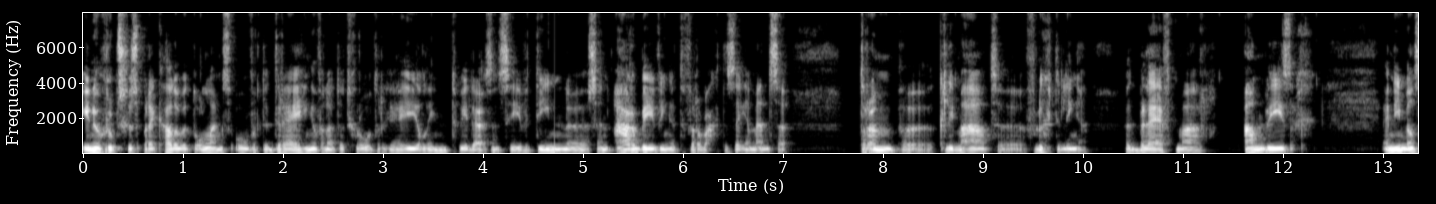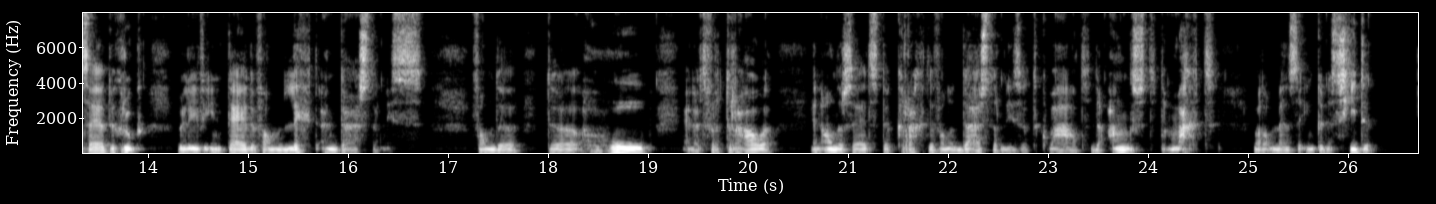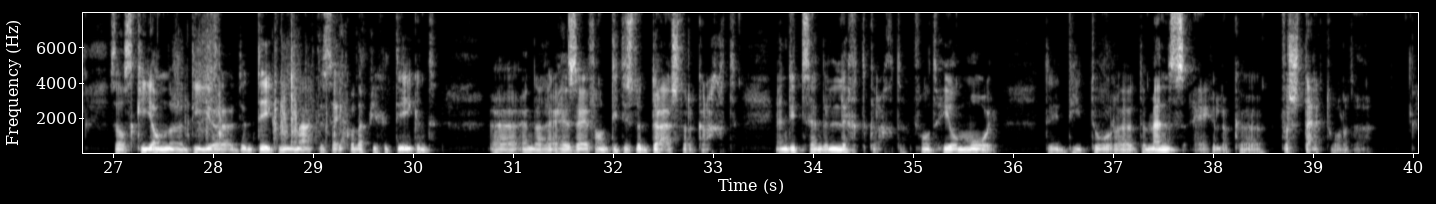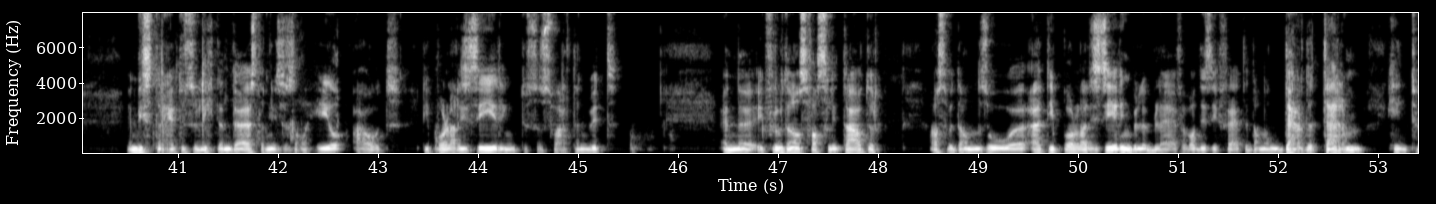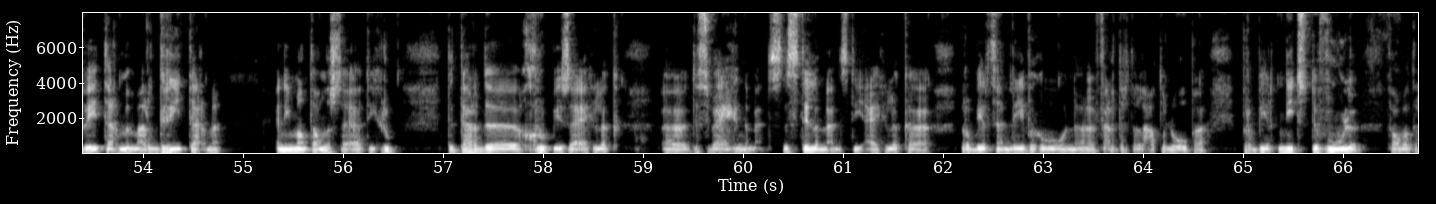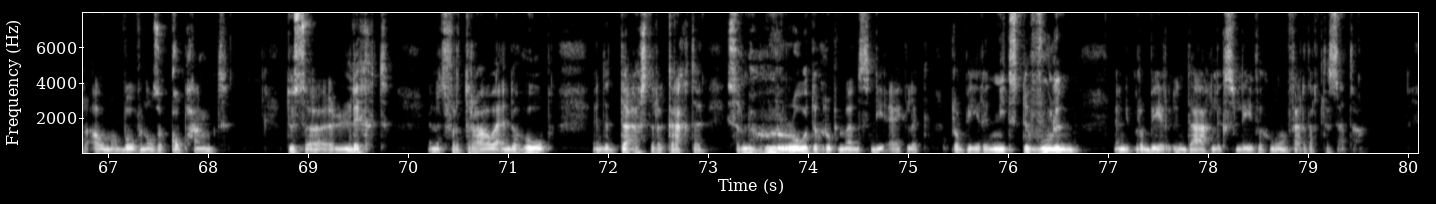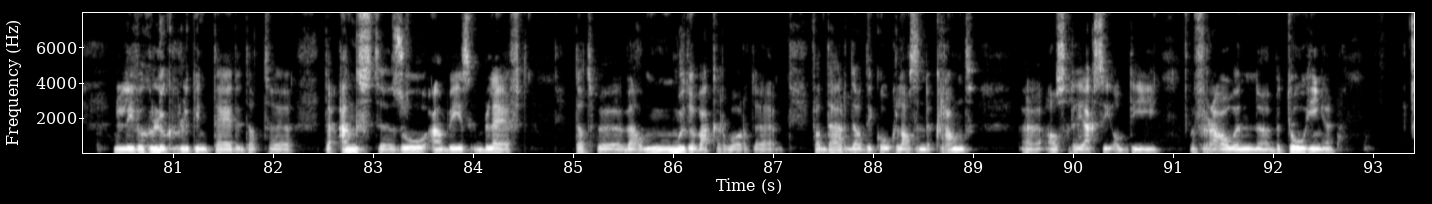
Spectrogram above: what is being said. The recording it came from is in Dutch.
In een groepsgesprek hadden we het onlangs over de dreigingen vanuit het grotere geheel. In 2017 uh, zijn aardbevingen te verwachten, zeggen mensen. Trump, uh, klimaat, uh, vluchtelingen. Het blijft maar aanwezig. En iemand zei uit de groep: We leven in tijden van licht en duisternis. Van de, de hoop en het vertrouwen. En anderzijds de krachten van het duisternis, het kwaad, de angst, de macht, waar mensen in kunnen schieten. Zelfs Kian, eh, die uh, de tekening maakte, zei ik, wat heb je getekend? Uh, en dan, hij zei van, dit is de duistere kracht. En dit zijn de lichtkrachten. Ik vond het heel mooi. Die, die door de mens eigenlijk versterkt worden. En die strijd tussen licht en duisternis is al heel oud. Die polarisering tussen zwart en wit. En ik vroeg dan als facilitator, als we dan zo uit die polarisering willen blijven, wat is in feite dan een derde term? Geen twee termen, maar drie termen. En iemand anders zei uit die groep, de derde groep is eigenlijk uh, de zwijgende mens, de stille mens, die eigenlijk uh, probeert zijn leven gewoon uh, verder te laten lopen, probeert niets te voelen van wat er allemaal boven onze kop hangt. Tussen licht en het vertrouwen en de hoop en de duistere krachten is er een grote groep mensen die eigenlijk proberen niets te voelen en die proberen hun dagelijks leven gewoon verder te zetten. We leven gelukkig in tijden dat de angst zo aanwezig blijft dat we wel moeten wakker worden. Vandaar dat ik ook las in de krant uh, als reactie op die vrouwenbetogingen.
